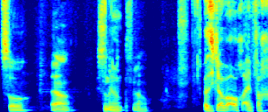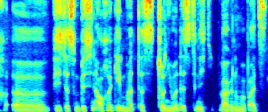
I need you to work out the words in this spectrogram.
So, ja. So eine, ja. ja. Also ich glaube auch einfach, äh, wie sich das so ein bisschen auch ergeben hat, dass John jemand ist, den ich wahrgenommen habe, als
